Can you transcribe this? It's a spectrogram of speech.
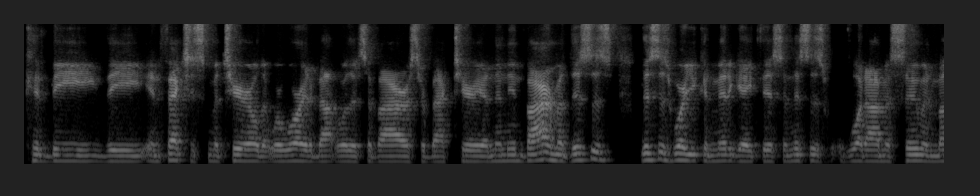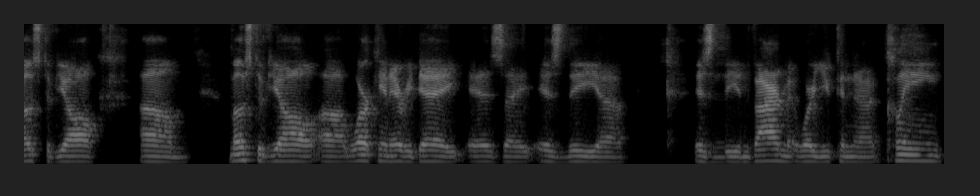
could be the infectious material that we're worried about, whether it's a virus or bacteria. And then the environment, this is this is where you can mitigate this. And this is what I'm assuming most of y'all um, most of y'all uh, work in every day is a is the uh, is the environment where you can uh, clean,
